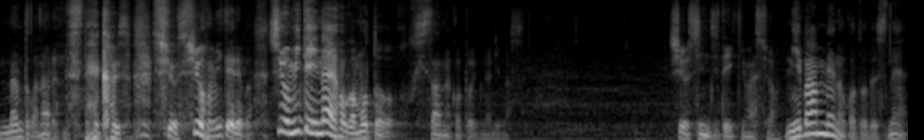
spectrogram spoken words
なんとかなるんですね。主を主を見てれば主を見ていない方がもっと悲惨なことになります。主を信じていきましょう。2番目のことですね。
